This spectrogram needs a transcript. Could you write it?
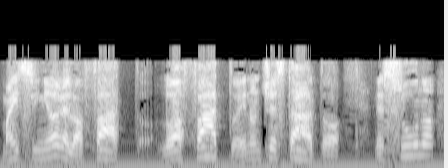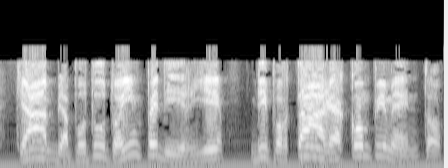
Ma il Signore lo ha fatto, lo ha fatto e non c'è stato nessuno che abbia potuto impedirgli di portare a compimento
